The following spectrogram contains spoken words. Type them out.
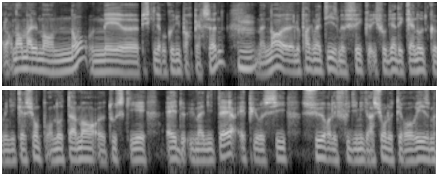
Alors normalement non, mais euh, puisqu'il n'est reconnu par personne. Mmh. Maintenant, euh, le pragmatisme fait qu'il faut bien des canaux de communication pour notamment euh, tout ce qui est aide humanitaire et puis aussi sur les flux d'immigration, le terrorisme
